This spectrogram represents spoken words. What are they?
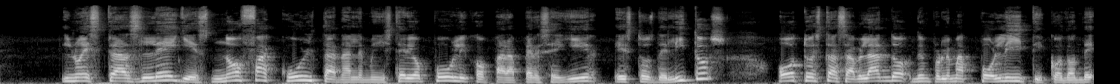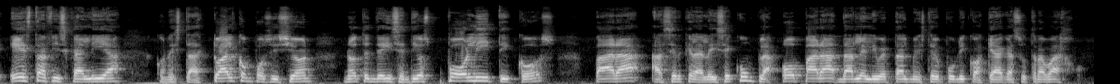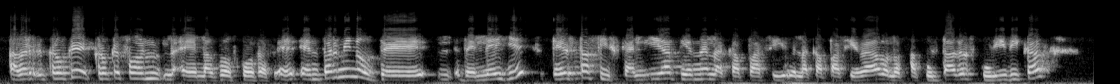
¿nuestras leyes no facultan al Ministerio Público para perseguir estos delitos? ¿O tú estás hablando de un problema político donde esta fiscalía con esta actual composición no tendría incentivos políticos para hacer que la ley se cumpla o para darle libertad al Ministerio Público a que haga su trabajo. A ver, creo que creo que son eh, las dos cosas. Eh, en términos de, de, leyes, esta fiscalía tiene la capacidad, la capacidad o las facultades jurídicas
